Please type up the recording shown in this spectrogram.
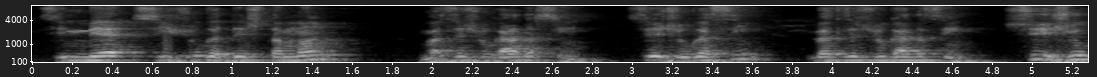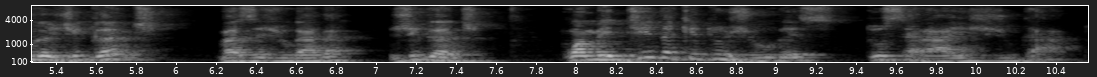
Se, me, se julga desse tamanho, vai ser julgado assim. Se julga assim, vai ser julgado assim. Se julga gigante, vai ser julgada gigante. Com a medida que tu julgas, tu serás julgado.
